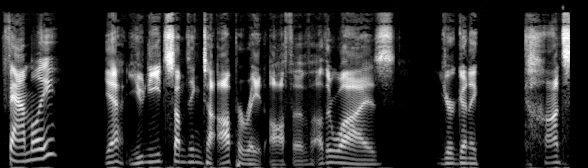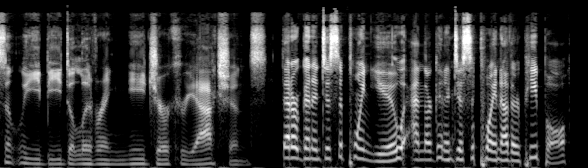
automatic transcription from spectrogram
family. Yeah, you need something to operate off of. Otherwise, you're going to constantly be delivering knee jerk reactions. that are going to disappoint you and they're going to disappoint other people.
